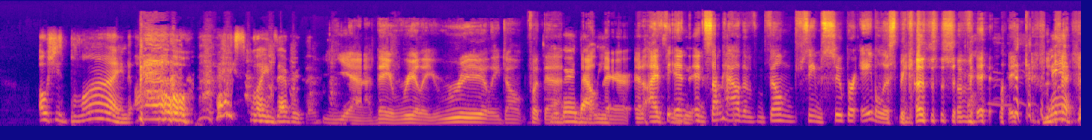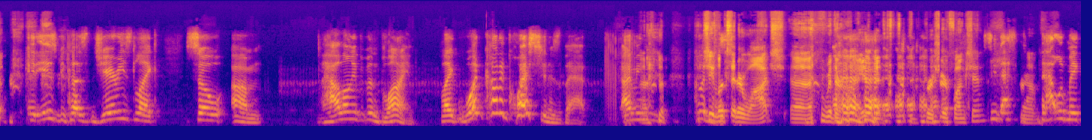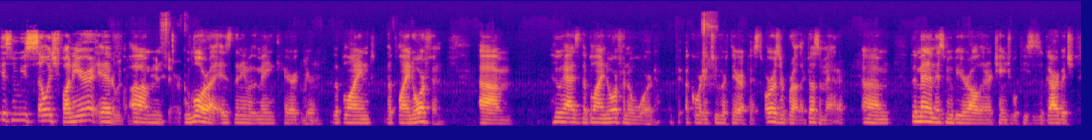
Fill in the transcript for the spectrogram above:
oh, she's blind. Oh, that explains everything. Yeah, they really, really don't put that, that out lead. there, and I Yes, th- they and and somehow the film seems super ableist because of it. Like, Man, it is because Jerry's like, so um, how long have you been blind? Like, what kind of question is that? I mean, she looks at her watch uh, with her eyes for sure function. See, that's Um, that would make this movie so much funnier if um. Laura is the name of the main character, the blind, the blind orphan, um, who has the blind orphan award according to her therapist, or as her brother, doesn't matter. Um, the men in this movie are all interchangeable pieces of garbage.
